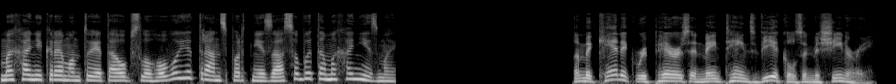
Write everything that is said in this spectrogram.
Механік ремонтує та обслуговує транспортні засоби та механізми. A mechanic repairs and maintains vehicles and machinery.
